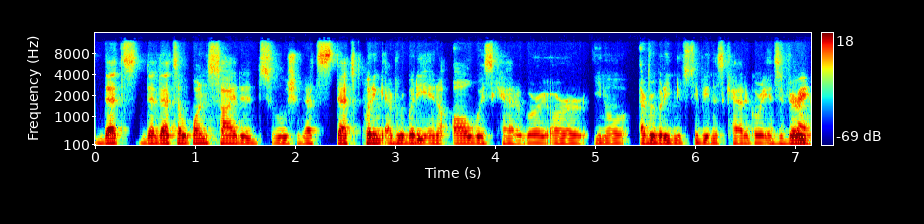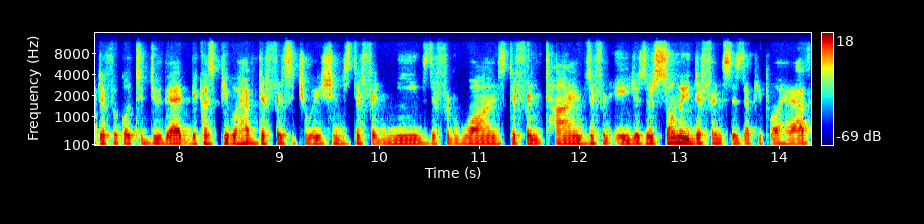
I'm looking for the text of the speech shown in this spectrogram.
that's that, that's a one-sided solution. That's that's putting everybody in an always category or you know everybody needs to be in this category. It's very right. difficult to do that because people have different situations different needs different wants different times different ages. There's so many differences that people have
